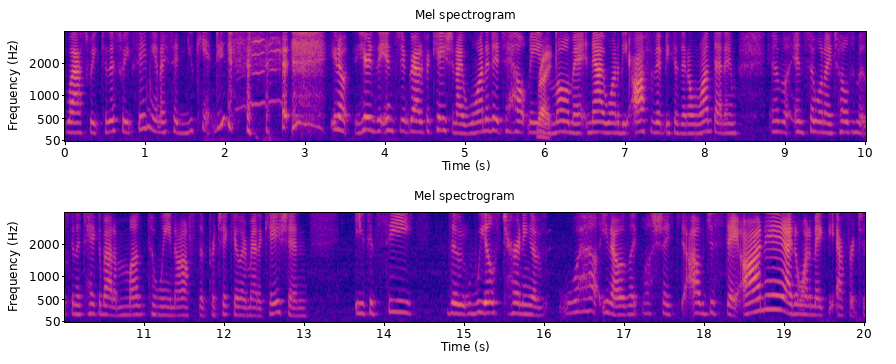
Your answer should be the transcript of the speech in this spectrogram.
last week to this week same me and i said you can't do that you know here's the instant gratification i wanted it to help me in Right. the moment and now i want to be off of it because i don't want that anymore and, and so when i told him it was going to take about a month to wean off the particular medication you could see the wheels turning of well you know i was like well should i i'll just stay on it i don't want to make the effort to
